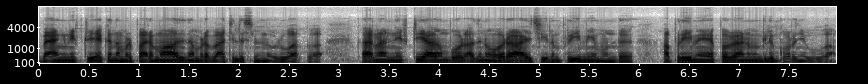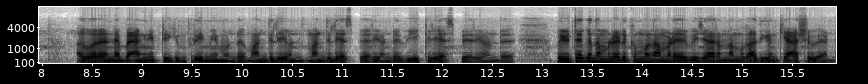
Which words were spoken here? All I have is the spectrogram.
ബാങ്ക് നിഫ്റ്റിയൊക്കെ നമ്മൾ പരമാവധി നമ്മുടെ ബാച്ച് ലിസ്റ്റിൽ നിന്ന് ഒഴിവാക്കുക. കാരണം നിഫ്റ്റി ആകുമ്പോൾ അതിന് ഓരോ ആഴ്ചയിലും പ്രീമിയം ഉണ്ട്. ആ പ്രീമിയം എപ്പോൾ വേണമെങ്കിലും കുറഞ്ഞു പോകാം അതുപോലെ തന്നെ ബാങ്ക് നിഫ്റ്റിക്കും പ്രീമിയം ഉണ്ട് മന്ത്ലി മന്ത്ലി എക്സ്പയറി ഉണ്ട് വീക്ക്ലി എക്സ്പയറി ഉണ്ട്. അപ്പോൾ ഇതൊക്കെ നമ്മൾ എടുക്കുമ്പോൾ നമ്മുടെ ഒരു വിചാരം നമുക്ക് അധികം ക്യാഷ് വേണ്ട.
